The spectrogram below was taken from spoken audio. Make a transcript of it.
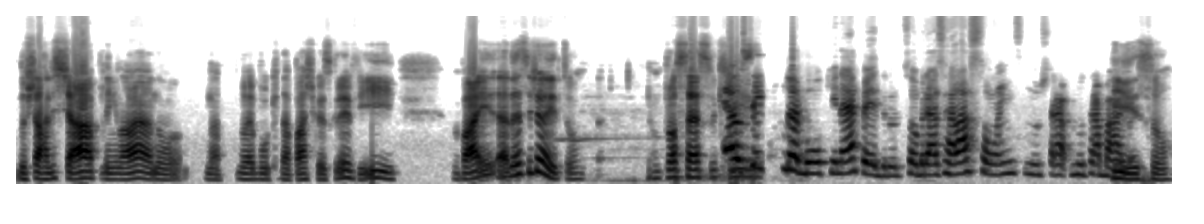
do Charles Chaplin lá no, na, no e-book da parte que eu escrevi. Vai, é desse jeito. É um processo que. É o segundo e-book, né, Pedro? Sobre as relações no, tra no trabalho. Isso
